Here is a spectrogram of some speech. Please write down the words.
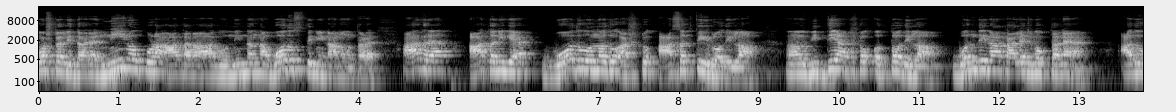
ಪೋಸ್ಟಲ್ಲಿದ್ದಾರೆ ನೀನು ಕೂಡ ಆ ಥರ ಆಗು, ನಿನ್ನನ್ನು ಓದಿಸ್ತೀನಿ ನಾನು ಅಂತಾಳೆ. ಆದರೆ ಆತನಿಗೆ ಓದು ಅನ್ನೋದು ಅಷ್ಟು ಆಸಕ್ತಿ ಇರೋದಿಲ್ಲ. ವಿದ್ಯೆ ಅಷ್ಟು ಹತ್ತೋದಿಲ್ಲ ಒಂದಿನ ಕಾಲೇಜ್ಗೆ ಹೋಗ್ತಾನೆ, ಅದು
